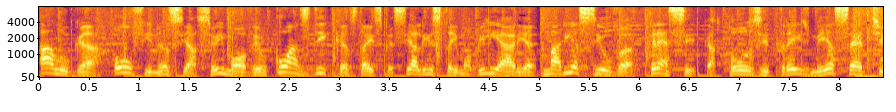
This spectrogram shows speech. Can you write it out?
alugar ou financiar seu imóvel com as dicas da especialista imobiliária Maria Silva. Cresce 14367.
